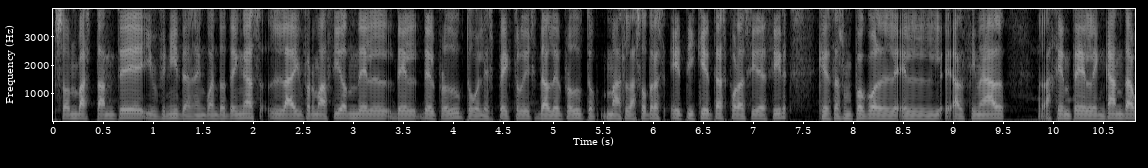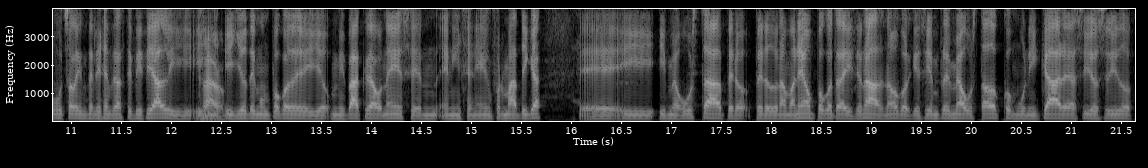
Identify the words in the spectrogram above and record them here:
son bastante infinitas. En cuanto tengas la información del, del, producto o el espectro digital del producto, más las otras etiquetas, por así decir, que esta es un poco el, al final la gente le encanta mucho la inteligencia artificial y, yo tengo un poco de... mi background es en, ingeniería informática eh, y, me gusta, pero, pero de una manera un poco tradicional, ¿no? Porque siempre me ha gustado comunicar, así yo he sido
